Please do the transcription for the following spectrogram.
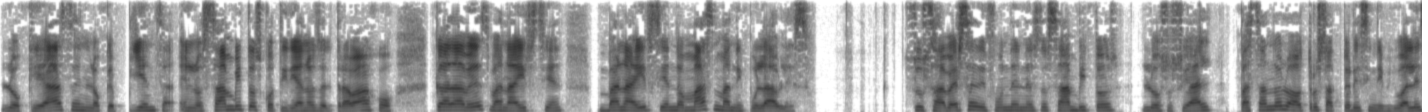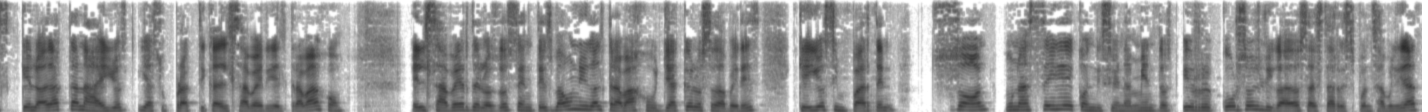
lo que hacen, lo que piensan, en los ámbitos cotidianos del trabajo, cada vez van a ir, van a ir siendo más manipulables. Su saber se difunde en estos ámbitos, lo social, pasándolo a otros actores individuales que lo adaptan a ellos y a su práctica del saber y el trabajo. El saber de los docentes va unido al trabajo, ya que los saberes que ellos imparten son una serie de condicionamientos y recursos ligados a esta responsabilidad.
